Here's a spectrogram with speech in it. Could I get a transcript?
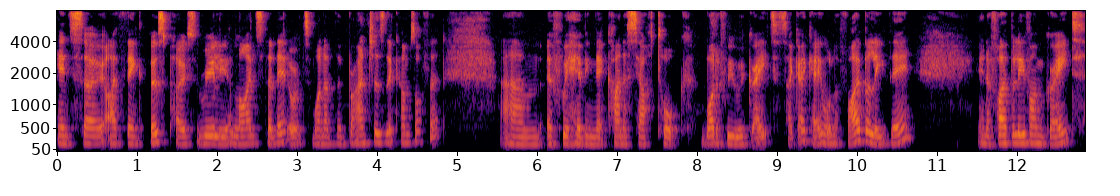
And so I think this post really aligns to that, or it's one of the branches that comes off it um, if we're having that kind of self talk. What if we were great? It's like, okay, well, if I believe that, and if I believe I'm great,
